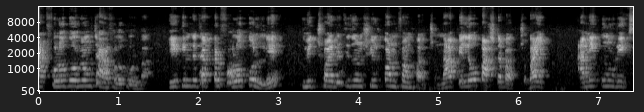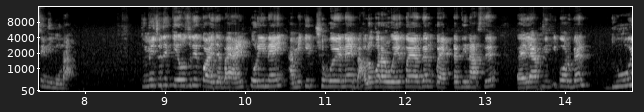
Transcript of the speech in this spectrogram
আট ফলো করবে এবং চার ফলো করবা। এই তিনটে চ্যাপ্টার ফলো করলে তুমি ছয়টা সৃজনশীল কনফার্ম পাচ্ছ। না পেলেও পাঁচটা পাচ্ছ। ভাই, আমি কোনো রিক্সই নিব না। তুমি যদি কেউ যদি কয় যে, ভাই, আমি পড়ি নাই, আমি কিচ্ছু বই নাই, ভালো করার ওয়ে কয়ে দেন, কয়েকটা দিন আছে। তাহলে আপনি কি করবেন? দুই,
